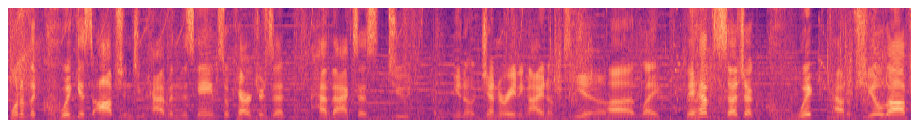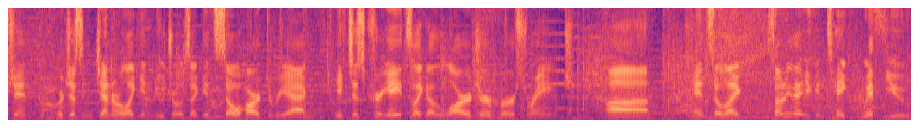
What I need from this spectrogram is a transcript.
one of the quickest options you have in this game. So characters that have access to, you know, generating items, Yeah. uh, like they have such a quick out of shield option, or just in general, like in neutral, it's like it's so hard to react. It just creates like a larger burst range, uh, and so like something that you can take with you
